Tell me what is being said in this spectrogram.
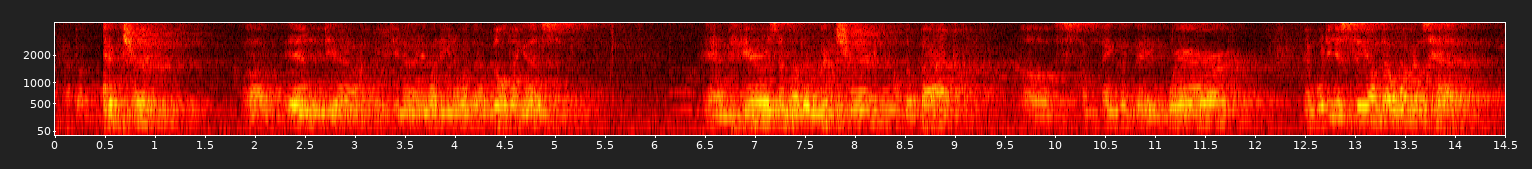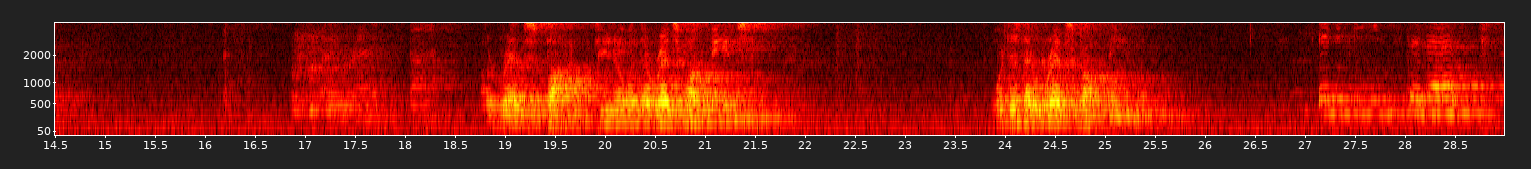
I have a picture of India. Do you know anybody you know what that building is? And here's another picture on the back of something that they wear. And what do you see on that woman's head? A red spot. A red spot. Do you know what that red spot means? What does that red spot mean? It means that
